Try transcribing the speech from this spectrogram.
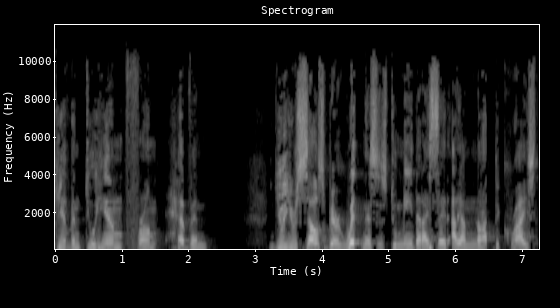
given to him from heaven. You yourselves bear witnesses to me that I said, I am not the Christ,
